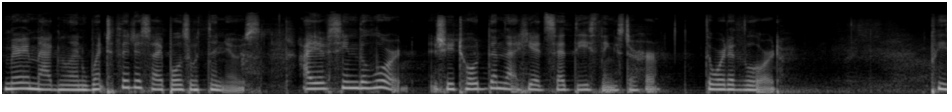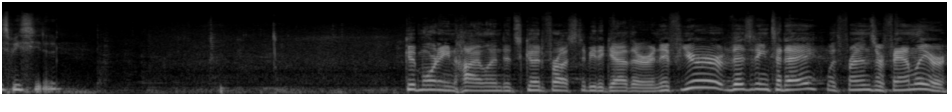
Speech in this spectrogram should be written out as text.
Mary Magdalene went to the disciples with the news I have seen the Lord. She told them that he had said these things to her. The word of the Lord. Please be seated. Good morning, Highland. It's good for us to be together. And if you're visiting today with friends or family, or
